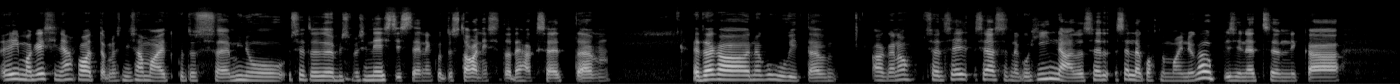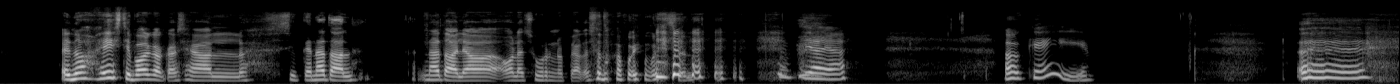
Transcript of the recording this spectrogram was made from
ei, ma käisin jah vaatamas niisama, et kuidas minu seda töö, mis ma siin Eestis teen, et kuidas Taanis seda tehakse, et ähm, et väga nagu huvitav, aga noh, seal see, sealsed nagu hinnad, selle, selle kohta ma on ju ka õppisin, et see on ikka, et noh, Eesti palgaga seal sihuke nädal, nädal ja oled surnud peale seda põhimõtteliselt. Ja, ja. Okei. Okay.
